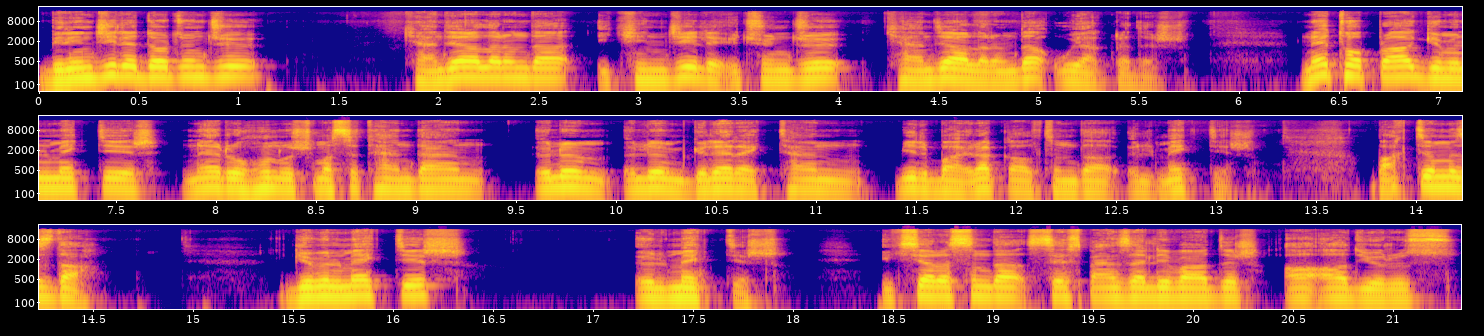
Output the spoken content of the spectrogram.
birinci ile dördüncü kendi aralarında, ikinci ile üçüncü kendi aralarında uyaklıdır. Ne toprağa gömülmektir, ne ruhun uçması tenden, ölüm ölüm gülerekten bir bayrak altında ölmektir. Baktığımızda gömülmektir, ölmektir. İkisi arasında ses benzerliği vardır. A A diyoruz.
